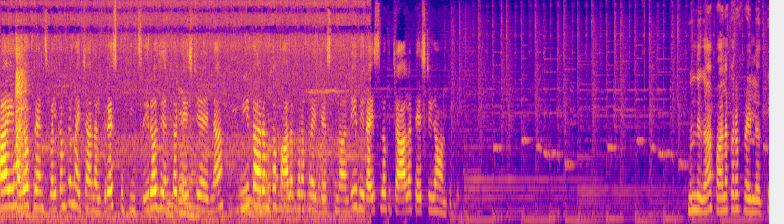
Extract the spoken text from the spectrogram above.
Hi hello friends welcome to my channel Grace Cookings ఈరోజు ఎంతో టేస్టీ అయిన ఉల్లికారంతో పాలకూర ఫ్రై చేసుకున్నాం అండి. ఇది రైస్లోకి చాలా టేస్టీగా ఉంటుంది. ముందుగా పాలకూర ఫ్రైలోకి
